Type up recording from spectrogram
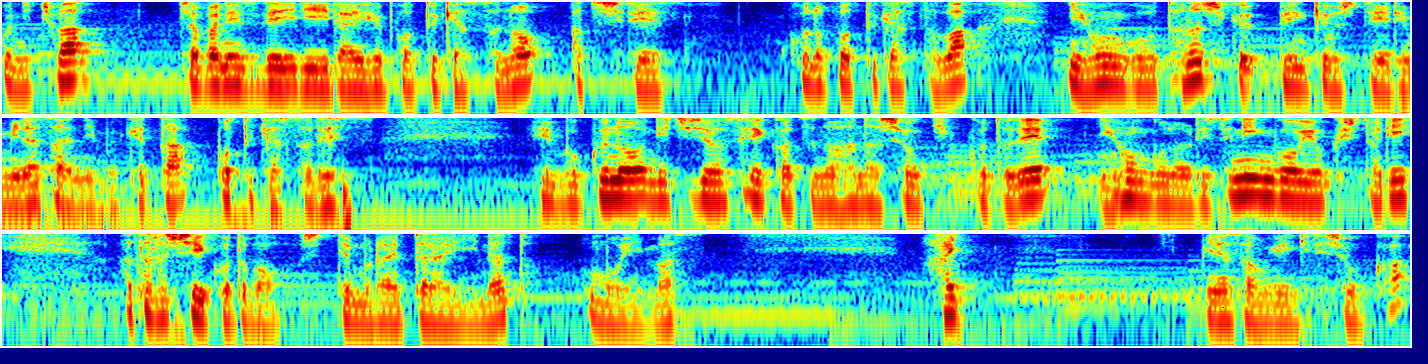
こんにちは。ジャパニーズデイリーライフポッドキャストのあつしです。このポッドキャストは日本語を楽しく勉強している皆さんに向けたポッドキャストですえ。僕の日常生活の話を聞くことで日本語のリスニングを良くしたり新しい言葉を知ってもらえたらいいなと思います。はい。皆さんお元気でしょうか、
